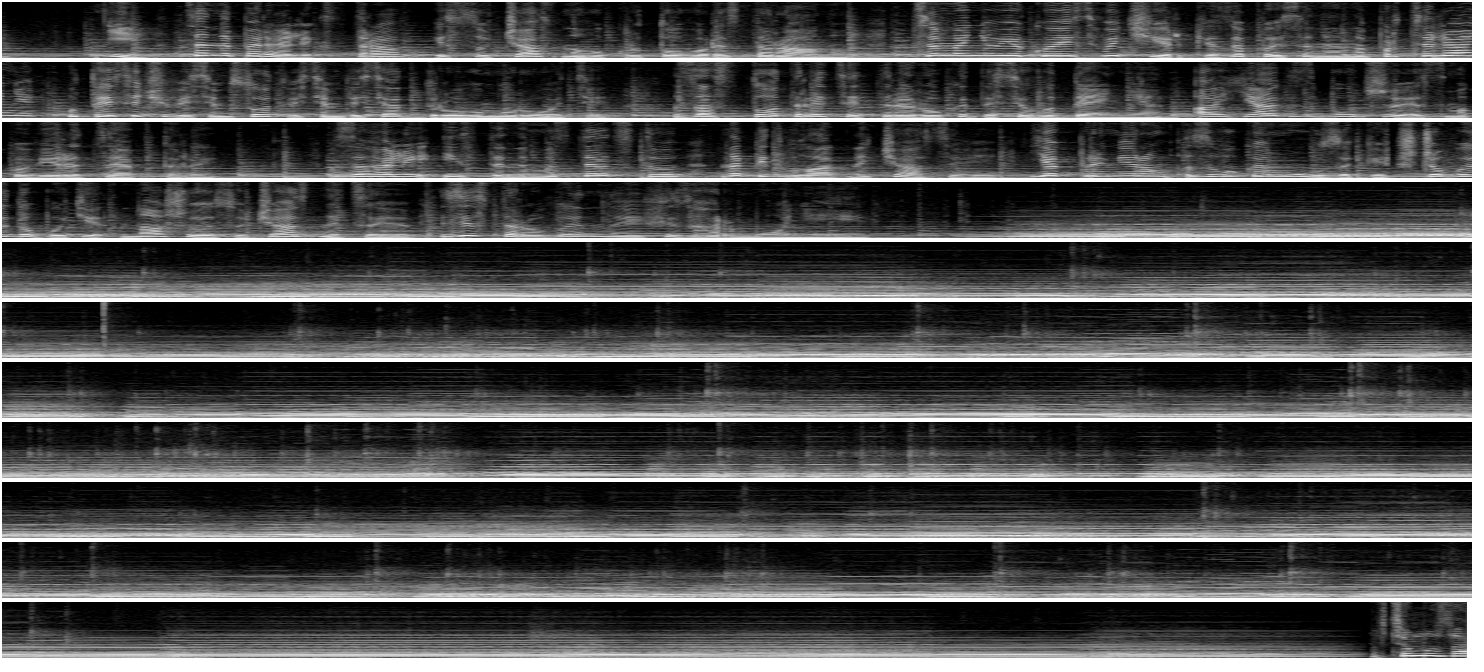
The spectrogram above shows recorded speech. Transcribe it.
Ні, це не перелік страв із сучасного крутого ресторану. Це меню якоїсь вечірки, записане на порцеляні у 1882 році за 133 роки до сьогодення. А як збуджує смакові рецептори? Взагалі істинне мистецтво на підвладне часові, як приміром звуки музики, що видобуті нашою сучасницею зі старовинної фізгармонії.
